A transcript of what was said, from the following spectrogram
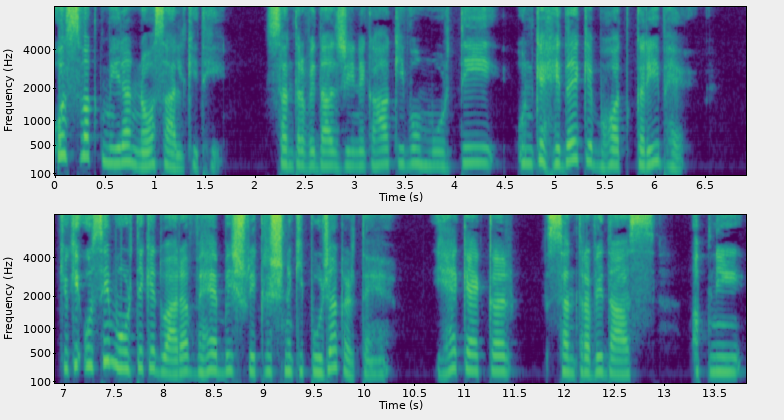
उस वक्त मीरा नौ साल की थी। संत रविदास जी ने कहा कि वो मूर्ति उनके हृदय के बहुत करीब है, क्योंकि उसी मूर्ति के द्वारा वह भी श्री कृष्ण की पूजा करते हैं। यह कहकर संत रविदास अपनी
